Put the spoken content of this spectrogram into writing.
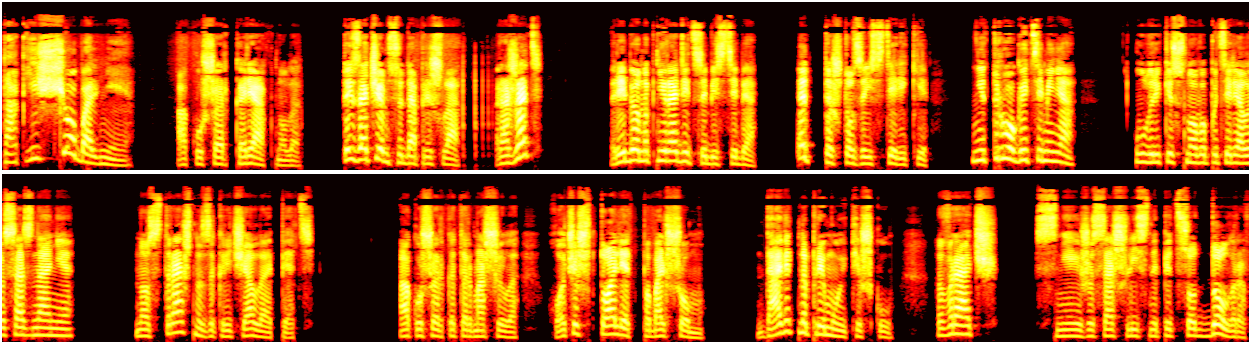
так еще больнее. Акушерка рякнула. Ты зачем сюда пришла? Рожать? Ребенок не родится без тебя. Это что за истерики? Не трогайте меня! Улрике снова потеряла сознание, но страшно закричала опять. Акушерка тормошила. Хочешь в туалет по-большому? Давит напрямую кишку. Врач. С ней же сошлись на пятьсот долларов.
